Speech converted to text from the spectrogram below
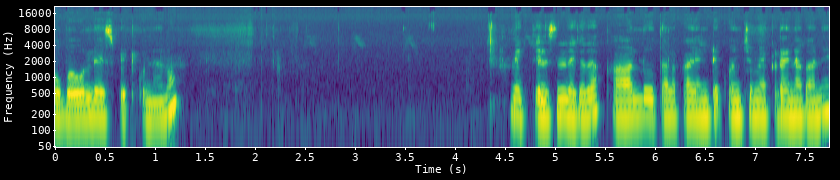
ఓ బౌల్లో వేసి పెట్టుకున్నాను. మీకు తెలిసిందే కదా! కాళ్ళు తలకాయ అంటే కొంచెం ఎక్కడైనా కానీ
